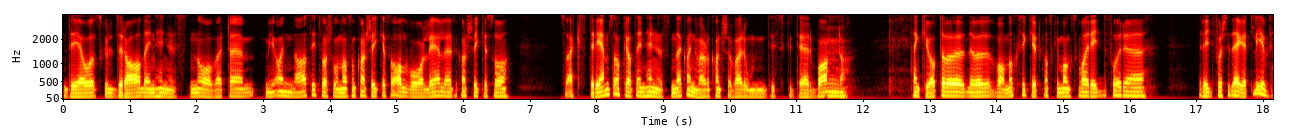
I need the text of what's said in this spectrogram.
det å skulle dra den hendelsen over til mye andre situasjoner som kanskje ikke er så alvorlig, eller kanskje ikke så, så ekstrem som akkurat den hendelsen, det kan vel kanskje være omdiskuterbart, Mm. da. Tenker jo at det, var- det var nok sikkert ganske mange som var redd for, uh, redd for sitt eget liv,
